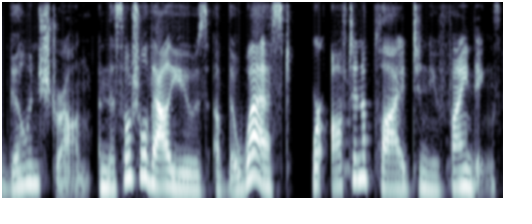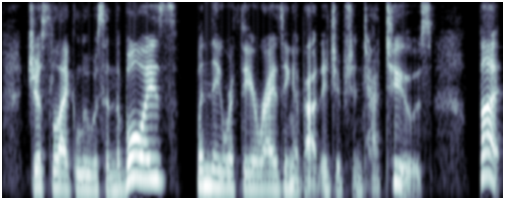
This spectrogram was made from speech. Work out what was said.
going strong, and the social values of the West were often applied to new findings, just like Louis and the boys when they were theorizing about Egyptian tattoos. But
